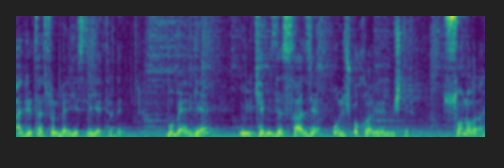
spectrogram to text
akreditasyon belgesini getirdi. Bu belge ülkemizde sadece 13 okula verilmiştir. Son olarak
